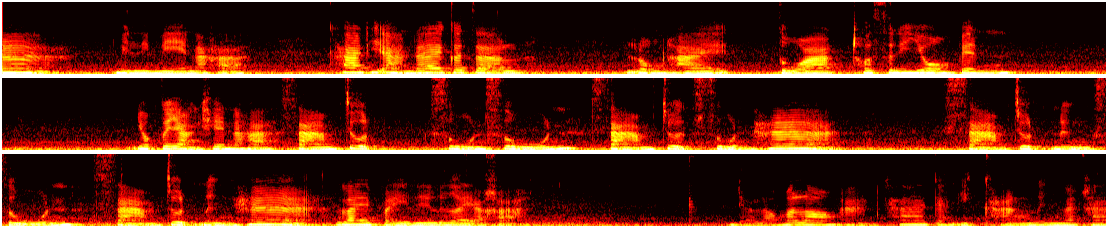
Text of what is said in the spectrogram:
0.05มิลลิเมตรนะคะ ค่าที่อ่านได้ก็จะลงท้ายตัวทศนิยมเป็น ยกตัวอย่างเช่นนะคะ3.00 3.05 3.10 3.15ไล่ไปเรื่อยๆอะค่ะ เดี๋ยวเรามาลองอ่านค่ากันอีกครั้งหนึ่งนะคะ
